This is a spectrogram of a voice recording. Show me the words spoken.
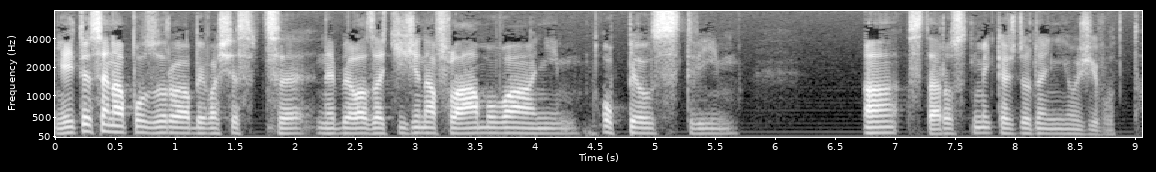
Mějte se na pozoru, aby vaše srdce nebyla zatížena flámováním, opilstvím a starostmi každodenního života.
